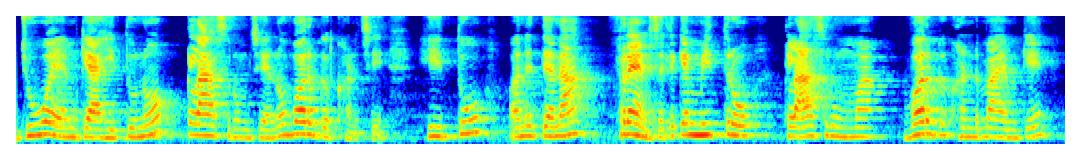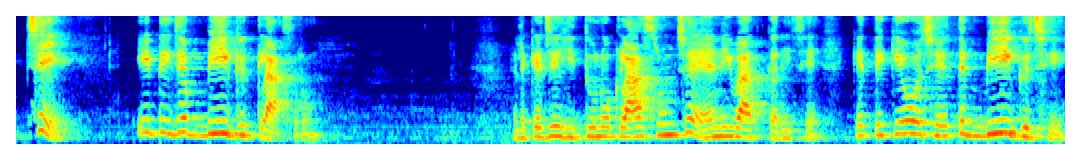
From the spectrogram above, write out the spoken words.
જુઓ એમ કે આ હિતુનો ક્લાસરૂમ છે, એનો વર્ગખંડ છે. હિતુ અને તેના ફ્રેન્ડ્સ એટલે કે મિત્રો, ક્લાસરૂમમાં વર્ગખંડમાં એમ કે છે. It is a big classroom એટલે કે જે હિતુનો ક્લાસરૂમ છે, એની વાત કરી છે કે તે કેવો છે? તે બિગ છે.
